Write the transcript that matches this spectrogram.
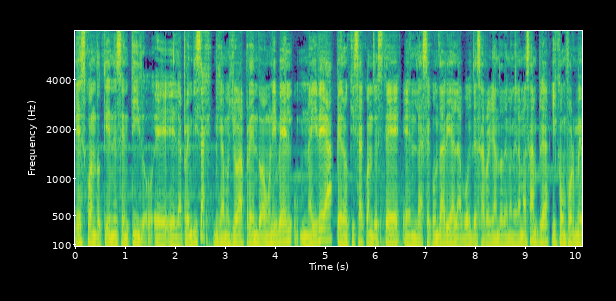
es cuando tiene sentido eh, el aprendizaje. Digamos, yo aprendo a un nivel, una idea, pero quizá cuando esté en la secundaria la voy desarrollando de manera más amplia y conforme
